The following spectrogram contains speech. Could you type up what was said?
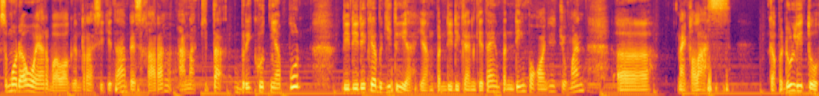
semua udah aware bahwa generasi kita sampai sekarang anak kita berikutnya pun dididiknya begitu ya. Yang pendidikan kita yang penting pokoknya cuman uh, naik kelas. Gak peduli tuh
